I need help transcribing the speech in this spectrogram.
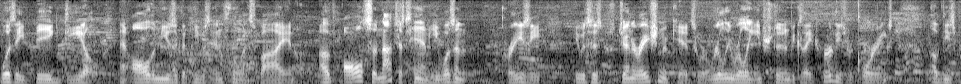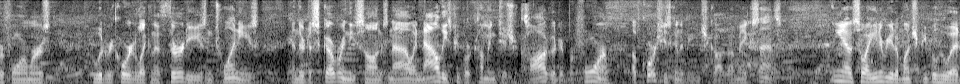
was a big deal, and all the music that he was influenced by, and of also not just him, he wasn't crazy it was his generation of kids who were really, really interested in because they'd heard these recordings of these performers who had recorded like in the 30s and 20s, and they're discovering these songs now. And now these people are coming to Chicago to perform. Of course, he's going to be in Chicago. It makes sense. You know, so I interviewed a bunch of people who had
